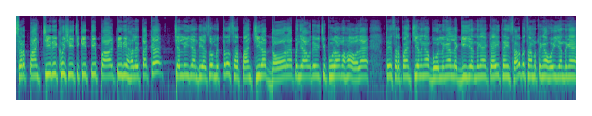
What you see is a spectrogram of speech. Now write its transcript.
ਸਰਪੰਚੀ ਦੀ ਖੁਸ਼ੀ ਚ ਕੀਤੀ ਪਾਰਟੀ ਨਹੀਂ ਹਲੇ ਤੱਕ ਚੱਲੀ ਜਾਂਦੀ ਹੈ। ਸੋ ਮਿੱਤਰੋ, ਸਰਪੰਚੀ ਦਾ ਦੌਰ ਹੈ, ਪੰਜਾਬ ਦੇ ਵਿੱਚ ਪੂਰਾ ਮਾਹੌਲ ਹੈ ਤੇ ਸਰਪੰਚੀ ਵਾਲੀਆਂ ਬੋਲੀਆਂ ਲੱਗੀ ਜਾਂਦੀਆਂ ਕਈ ਥਾਈਂ ਸਰਬਸੰਮਤੀਆਂ ਹੋਈ ਜਾਂਦੀਆਂ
